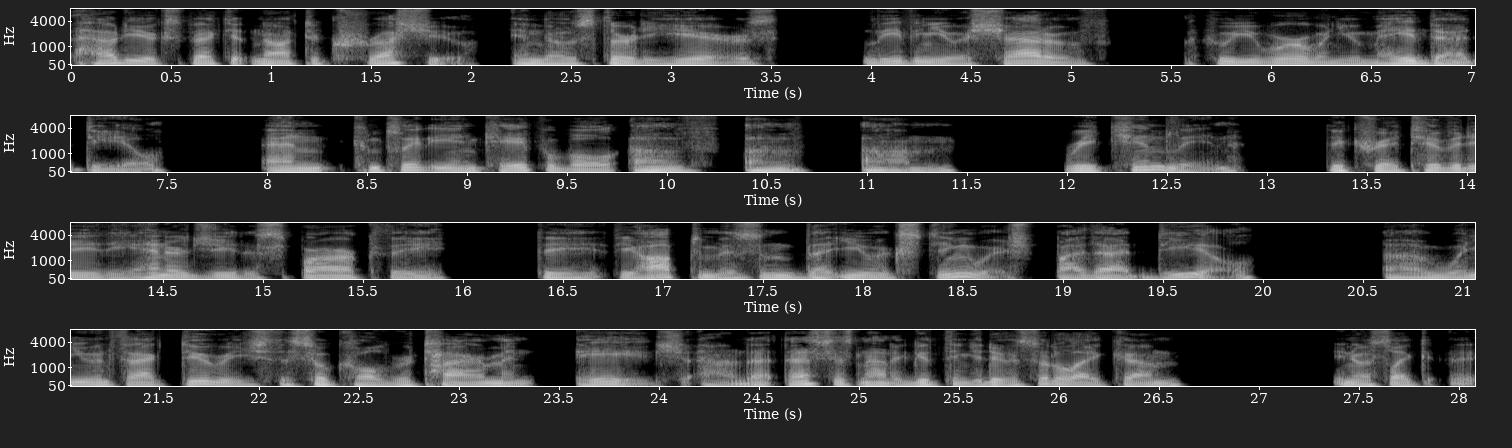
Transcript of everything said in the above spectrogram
how do you expect it not to crush you in those 30 years, leaving you a shadow of who you were when you made that deal and completely incapable of of um, rekindling the creativity, the energy, the spark, the the the optimism that you extinguished by that deal uh, when you in fact do reach the so-called retirement age. Uh, that that's just not a good thing to do. It's sort of like um, you know, it's like uh,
